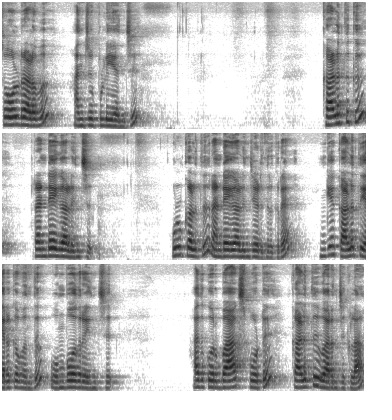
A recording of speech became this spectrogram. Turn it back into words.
ஷோல்டர் அளவு அஞ்சு புள்ளி அஞ்சு. கழுத்துக்கு ரெண்டே கால் இன்ச்சு. உள்கழுத்து ரெண்டே கால் இன்ச்சு எடுத்துருக்குறேன். இங்கே கழுத்து இறக்கம் வந்து ஒம்போதரை இன்ச்சு. அதுக்கு ஒரு பாக்ஸ் போட்டு கழுத்து வரைஞ்சிக்கலாம்.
